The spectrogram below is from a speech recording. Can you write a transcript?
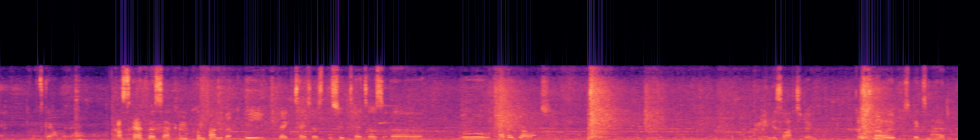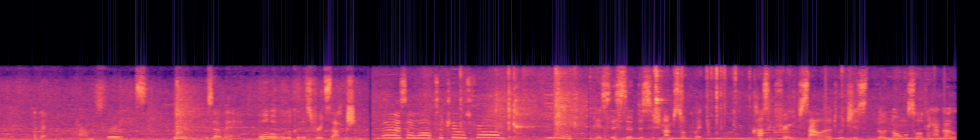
yeah, let's get on with it. Scared for a second. Couldn't find the, the baked potatoes, the sweet potatoes. Uh, ooh, how big do I? I mean, this will have to do. To smell it speaks my head. Okay, and fruits is over here. Oh, look at this fruit section. There's a lot to choose from. Ooh. Okay, so this is a decision I'm stuck with. Classic fruit salad, which is the normal sort of thing I go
